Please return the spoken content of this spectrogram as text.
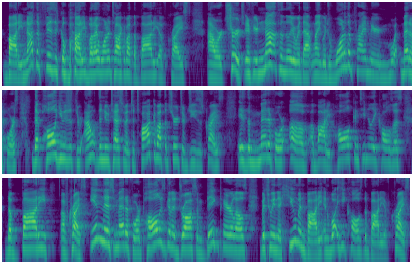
body, not the physical body, but I want to talk about the body of Christ, our church. And if you're not familiar with that language, one of the primary metaphors that Paul uses throughout the New Testament to talk about the church of Jesus Christ is the metaphor of a body. Paul continually calls us the body of Christ. In this metaphor, Paul is going to draw some big parallels between the human body and what he calls the body of Christ.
